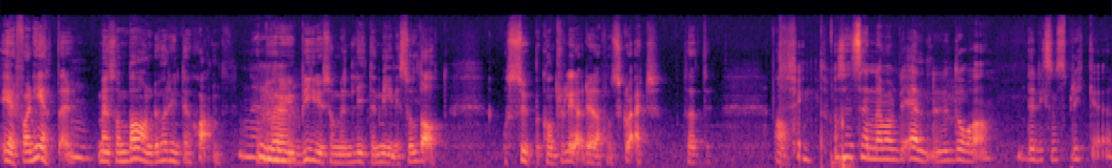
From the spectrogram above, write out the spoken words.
erfarenheter. Mm. Men som barn då har du inte en chans. Nej. Du, blir du som en liten minisoldat och superkontrollerad redan från scratch. Så att, ja. Fint. Och sen, sen när man blir äldre, det är då det liksom spricker.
